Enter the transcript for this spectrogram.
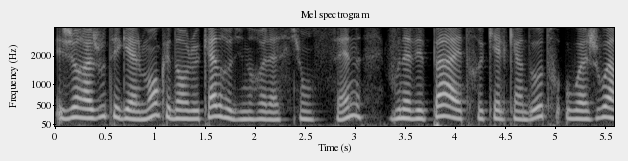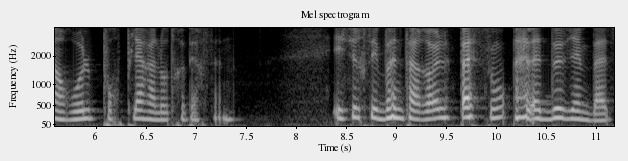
Et je rajoute également que dans le cadre d'une relation saine, vous n'avez pas à être quelqu'un d'autre ou à jouer un rôle pour plaire à l'autre personne. Et sur ces bonnes paroles, passons à la deuxième base,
